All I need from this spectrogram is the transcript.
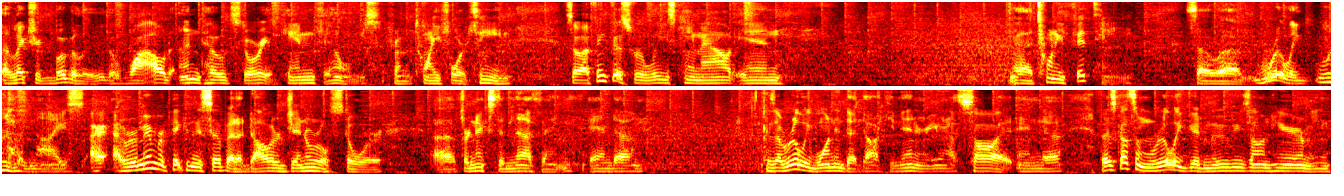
Electric Boogaloo, the wild, untold story of Cannon films from 2014. So I think this release came out in uh, 2015. So uh, really, really nice. I, I, remember picking this up at a Dollar General store uh, for next to nothing. And um, because I really wanted that documentary when I saw it. And uh, but it's got some really good movies on here. I mean,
